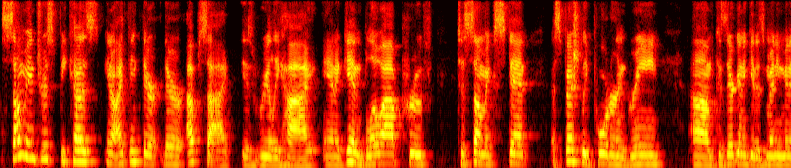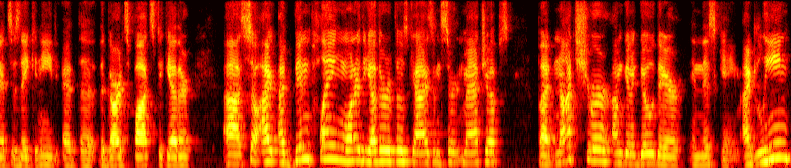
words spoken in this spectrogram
some interest because you know I think their their upside is really high, and again, blowout proof to some extent, especially Porter and Green, because um, they're going to get as many minutes as they can eat at the, the guard spots together. Uh, so I, I've been playing one or the other of those guys in certain matchups, but not sure I'm going to go there in this game. I'd lean,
